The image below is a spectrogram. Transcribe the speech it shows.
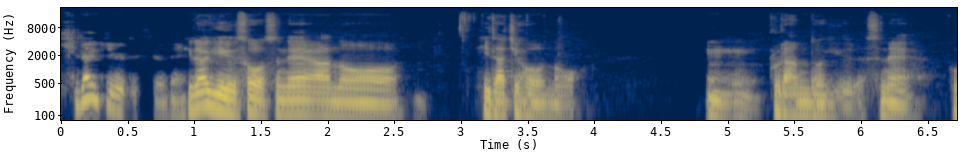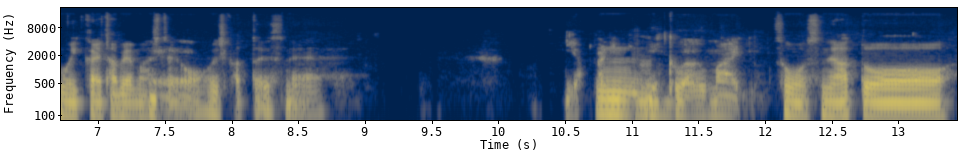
飛騨牛ですよね。飛騨牛そうですね、あの、飛騨地方のうんうん。ブランド牛ですね。もう一回食べましたよ。うん美味しかったですね。やっぱりうん肉はうまい。そうですね。あと、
